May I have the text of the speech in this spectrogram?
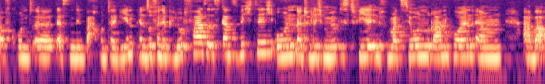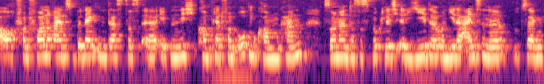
aufgrund äh, dessen den Bach runtergehen. Insofern eine Pilotphase ist ganz wichtig und natürlich möglichst viel Informationen ranholen, ähm, aber auch von vornherein zu bedenken, dass das äh, eben nicht komplett von oben kommen kann, sondern dass es wirklich äh, jede und jeder Einzelne sozusagen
